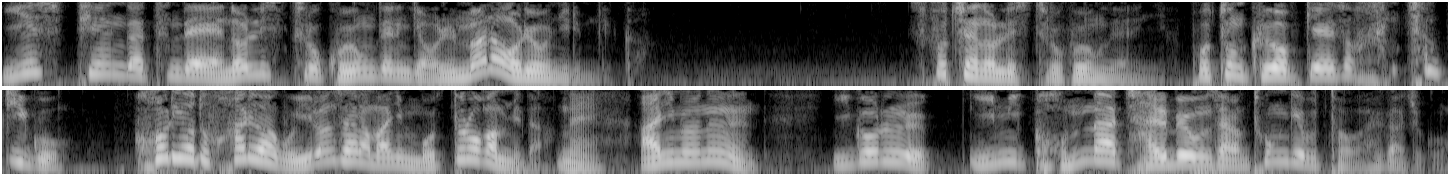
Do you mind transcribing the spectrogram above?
ESPN 같은데 애널리스트로 고용되는 게 얼마나 어려운 일입니까? 스포츠 애널리스트로 고용되는 일. 보통 그 업계에서 한참 뛰고 커리어도 화려하고 이런 사람 아니면 못 들어갑니다. 네. 아니면은 이거를 이미 겁나 잘 배운 사람 통계부터 해가지고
